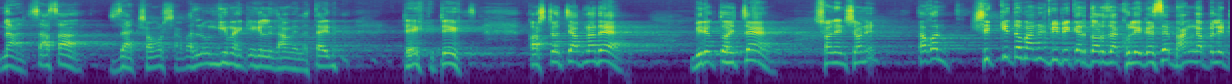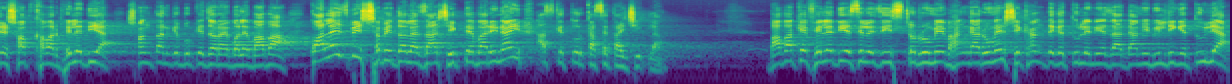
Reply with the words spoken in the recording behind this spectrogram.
না, চাচা, যাক, সমস্যা, আবার লুঙ্গি মাইকে গেলে ঝামেলা, তাই না? ঠিক ঠিক কষ্ট হচ্ছে আপনাদের? বিরক্ত হচ্ছে শোনেন শোনেন। তখন শিক্ষিত মানুষ বিবেকের দরজা খুলে গেছে, ভাঙ্গা প্লেটে সব খাবার ফেলে দিয়া সন্তানকে বুকে জড়ায় বলে, বাবা, কলেজ বিশ্ববিদ্যালয়ে যা শিখতে পারি নাই, আজকে তোর কাছে তাই শিখলাম। বাবাকে ফেলে দিয়েছিল যে স্টোর রুমে, ভাঙ্গা রুমে, সেখান থেকে তুলে নিয়ে যা, দামি বিল্ডিংয়ে তুইলা।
